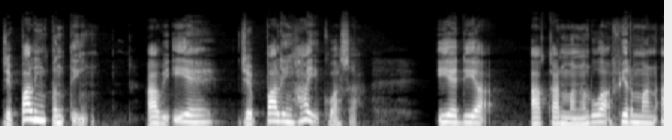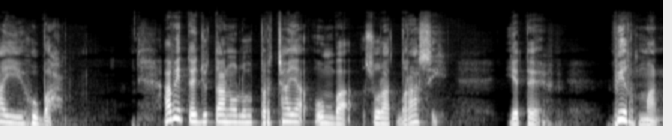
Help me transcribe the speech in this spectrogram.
Je paling penting awi iye je paling hai kuasa. Iye dia akan menelua firman ai hubah. Abi te jutaan ulu percaya umba surat berasi. Yete firman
